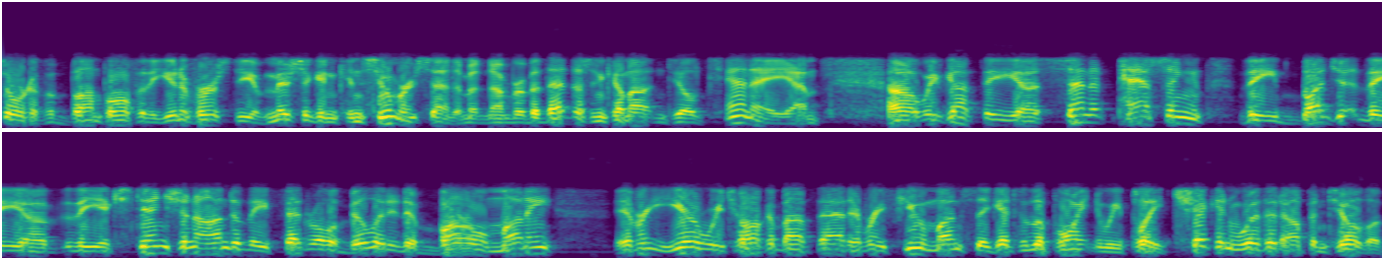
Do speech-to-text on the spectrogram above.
sort of a bump off of the University of Michigan consumer sentiment number, but that doesn't come out until 10 a.m. Uh, we've got the uh, Senate passing the budget, the uh, the extension onto the federal ability to borrow money. Every year we talk about that. Every few months they get to the point and we play chicken with it up until the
